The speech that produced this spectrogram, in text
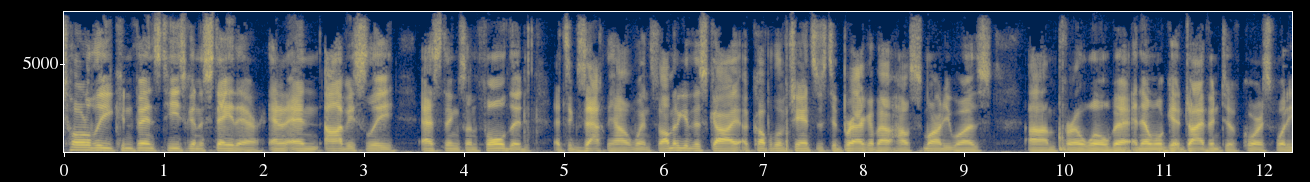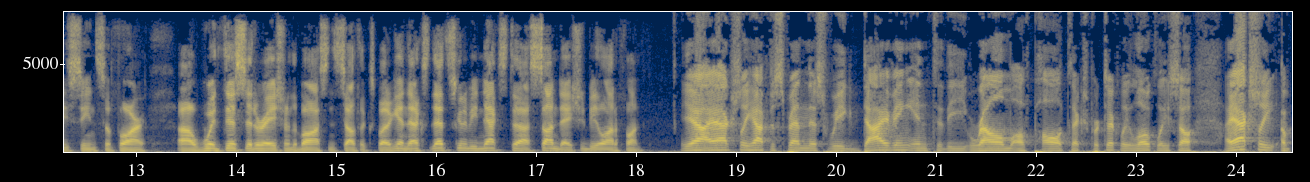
totally convinced he's going to stay there. And and obviously, as things unfolded, that's exactly how it went. So I'm going to give this guy a couple of chances to brag about how smart he was um, for a little bit, and then we'll get dive into, of course, what he's seen so far uh, with this iteration of the Boston Celtics. But again, that's that's going to be next uh, Sunday. Should be a lot of fun. Yeah, I actually have to spend this week diving into the realm of politics, particularly locally. So I actually am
